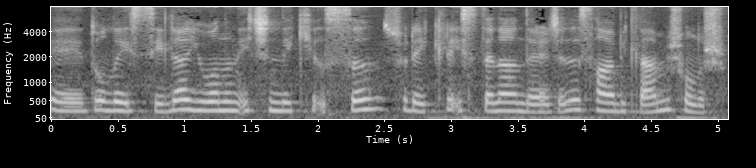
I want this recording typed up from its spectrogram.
E, dolayısıyla yuvanın içindeki ısı sürekli istenen derecede sabitlenmiş olur.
